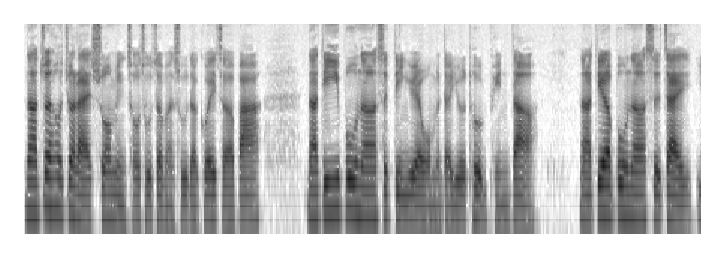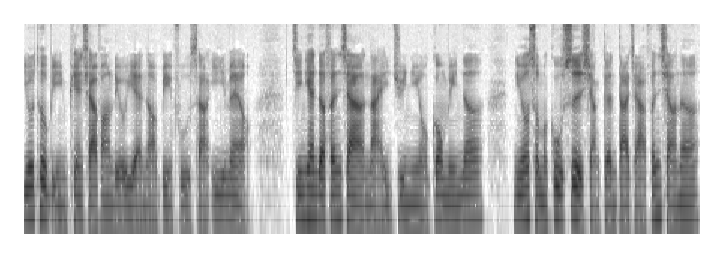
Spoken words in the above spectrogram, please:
那最后就来说明抽出这本书的规则吧。那第一步呢是订阅我们的 YouTube 频道。那第二步呢是在 YouTube 影片下方留言哦，并附上 email。今天的分享哪一句你有共鸣呢？你有什么故事想跟大家分享呢？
